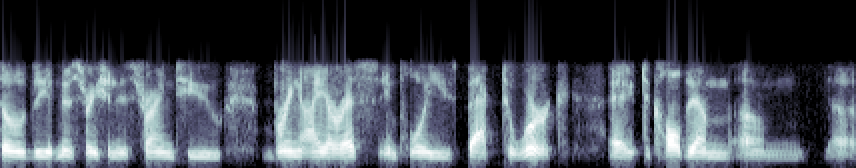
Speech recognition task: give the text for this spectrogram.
so the administration is trying to bring IRS employees back to work uh, to call them um, uh,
